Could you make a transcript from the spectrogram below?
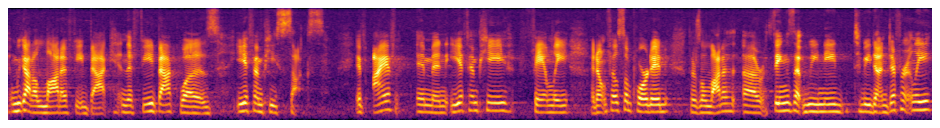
and we got a lot of feedback, and the feedback was EFMP sucks. If I am an EFMP family, I don't feel supported, there's a lot of uh, things that we need to be done differently,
